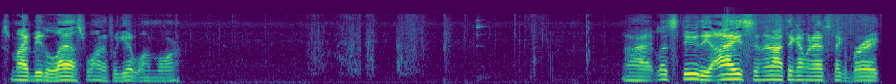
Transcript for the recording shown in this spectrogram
This might be the last one if we get one more. Alright, let's do the ice and then I think I'm going to have to take a break.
